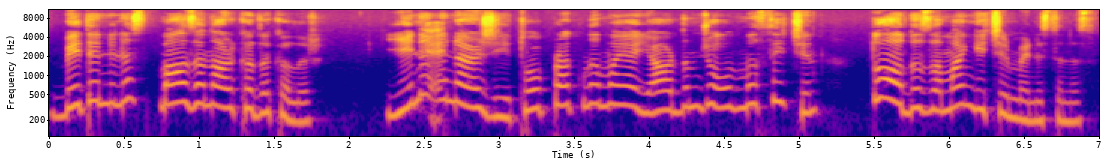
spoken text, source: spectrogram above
bedeniniz bazen arkada kalır. Yeni enerjiyi topraklamaya yardımcı olması için doğada zaman geçirmelisiniz.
